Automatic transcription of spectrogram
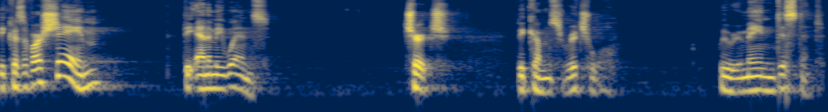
because of our shame, the enemy wins. Church becomes ritual. We remain distant.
